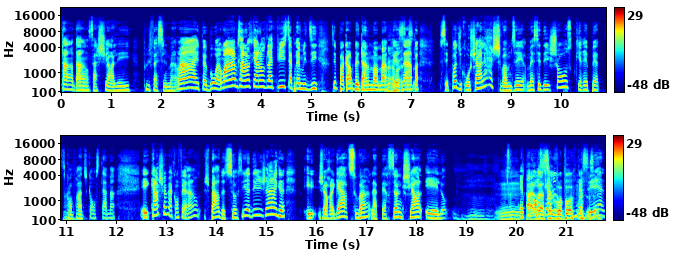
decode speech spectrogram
tendance à chialer plus facilement. Ah, il fait beau. Hein? Ouais, mais ça annonce qu'il annonce de la pluie cet après-midi. C'est pas capable d'être dans le moment présent. Pas- c'est pas du gros chialage, tu vas me dire, mais c'est des choses qui répètent, tu comprends-tu, constamment. Et quand je fais ma conférence, je parle de ça. Il y a des gens que... Et je regarde souvent la personne qui chiale et elle est là. Mmh. Elle est pas Elle, elle, consciente ça le voit pas. que c'est elle.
